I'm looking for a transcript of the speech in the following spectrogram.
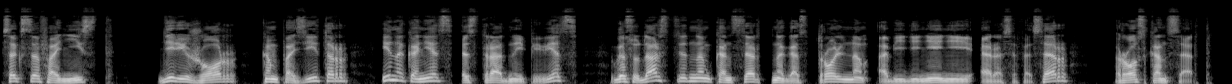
саксофонист, дирижер, композитор и, наконец, эстрадный певец в Государственном концертно-гастрольном объединении РСФСР «Росконцерт».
